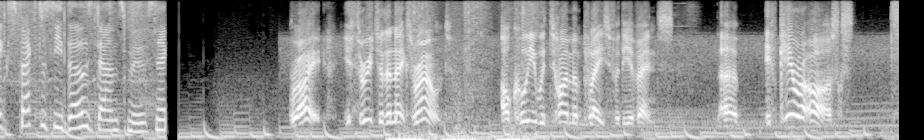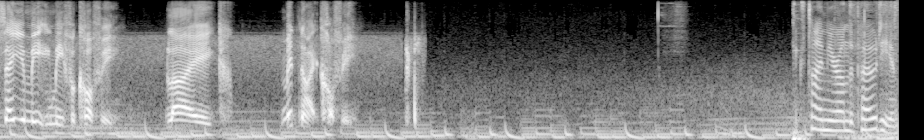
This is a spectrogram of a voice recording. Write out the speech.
expect to see those dance moves next. Right, you're through to the next round. I'll call you with time and place for the events. Uh, if Kira asks, say you're meeting me for coffee. Like, midnight coffee. next time you're on the podium.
